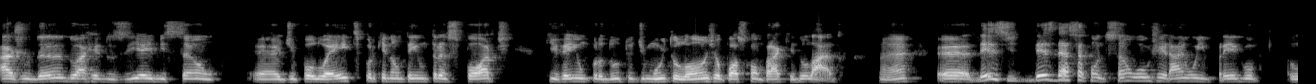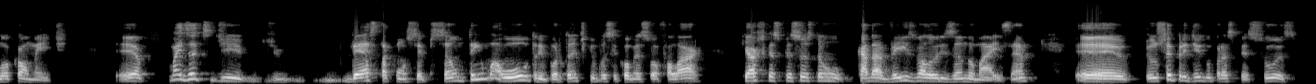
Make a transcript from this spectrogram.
ajudando a reduzir a emissão é, de poluentes, porque não tem um transporte que vem um produto de muito longe, eu posso comprar aqui do lado. Né? É, desde, desde essa condição, ou gerar um emprego localmente. É, mas antes de, de, desta concepção, tem uma outra importante que você começou a falar, que acho que as pessoas estão cada vez valorizando mais. Né? É, eu sempre digo para as pessoas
